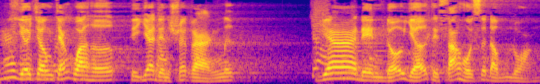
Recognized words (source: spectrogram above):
Hai vợ chồng chẳng hòa hợp Thì gia đình sẽ rạn nứt. Gia đình đổ vỡ thì xã hội sẽ động loạn.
